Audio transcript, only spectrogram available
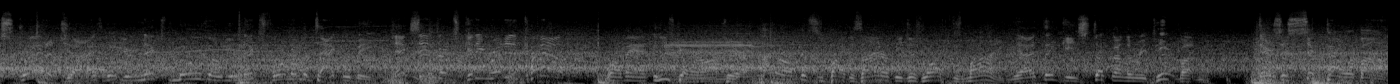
strategize what your next move or your next form of attack will be. Next entrance getting ready to come out. Well, man, he's going off here. I don't know if this is by design or if he just lost his mind. Yeah, I think he's stuck on the repeat button. There's a sick power bomb.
